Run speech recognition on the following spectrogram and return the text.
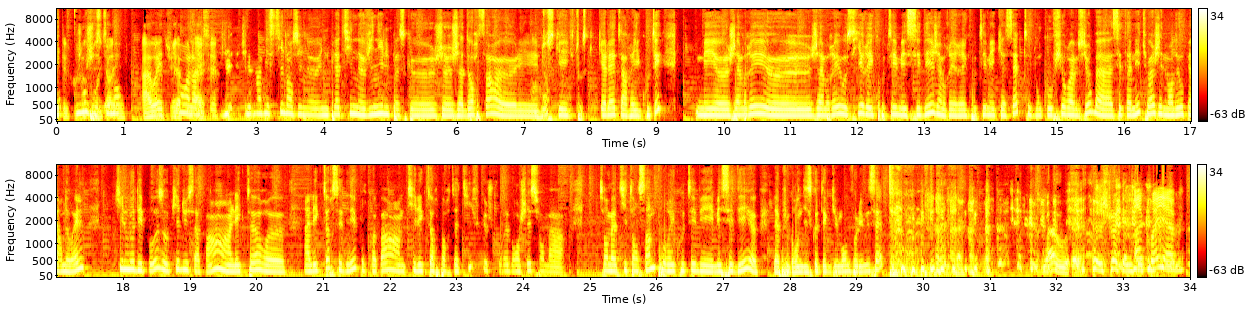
Et Quelque chose justement, les- Ah ouais, tu l'as j'ai investi dans une, une platine vinyle parce que j'adore ça, euh, les, Mhm. tout ce qui est tout ce qui est galette à réécouter. Mais euh, j'aimerais euh, j'aimerais aussi réécouter mes CD, j'aimerais réécouter mes cassettes. Donc au fur et à mesure, bah, cette année, tu vois, j'ai demandé au Père Noël qu'il me dépose au pied du sapin un lecteur euh, un lecteur CD, pourquoi pas un petit lecteur portatif que je pourrais brancher sur ma sur ma petite enceinte pour écouter mes, mes CD, euh, la plus grande discothèque du monde, volume 7. Waouh Choix. Incroyable.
